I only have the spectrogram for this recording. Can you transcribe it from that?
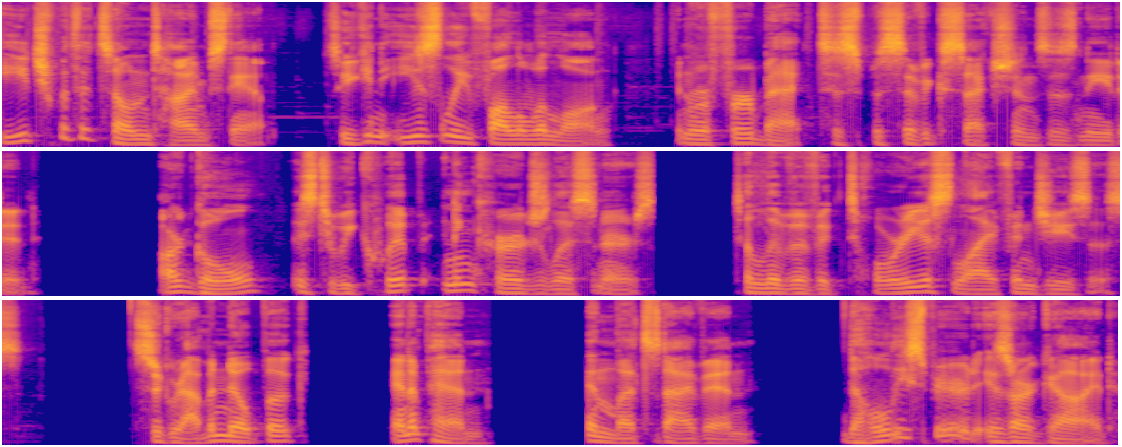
each with its own timestamp, so you can easily follow along and refer back to specific sections as needed. Our goal is to equip and encourage listeners to live a victorious life in Jesus. So grab a notebook and a pen and let's dive in. The Holy Spirit is our guide,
